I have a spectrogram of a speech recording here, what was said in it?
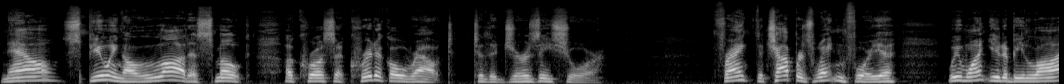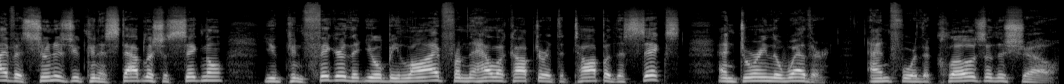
now spewing a lot of smoke across a critical route to the Jersey shore. Frank, the chopper's waiting for you. We want you to be live as soon as you can establish a signal. You configure that you'll be live from the helicopter at the top of the six and during the weather and for the close of the show.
